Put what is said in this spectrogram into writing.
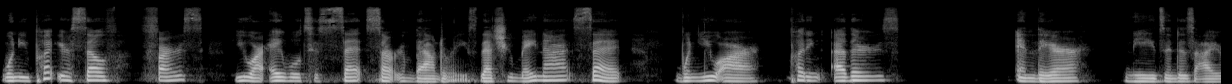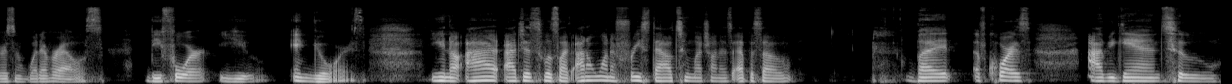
when you put yourself first, you are able to set certain boundaries that you may not set when you are putting others and their needs and desires and whatever else before you and yours. You know, I, I just was like, I don't want to freestyle too much on this episode but of course, I began to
